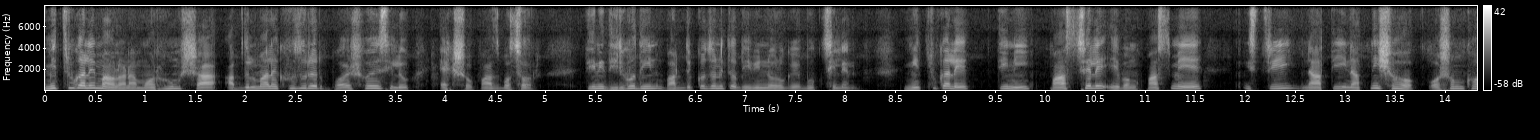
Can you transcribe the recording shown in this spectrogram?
মৃত্যুকালে মাওলানা মরহুম শাহ আব্দুল মালেক হুজুরের বয়স হয়েছিল একশো পাঁচ বছর। তিনি দীর্ঘদিন বার্ধক্যজনিত বিভিন্ন রোগে ভুগছিলেন। মৃত্যুকালে তিনি পাঁচ ছেলে এবং পাঁচ মেয়ে, স্ত্রী, নাতি নাতনি সহ অসংখ্য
